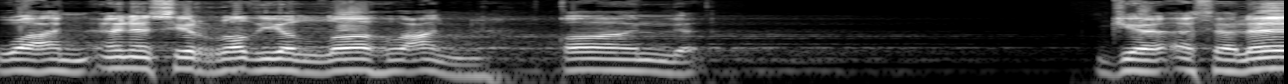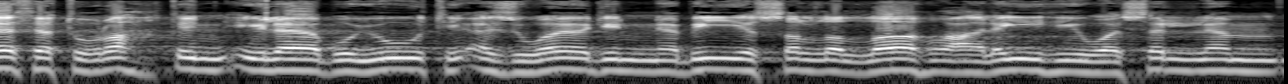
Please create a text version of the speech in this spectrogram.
وعن أنس رضي الله عنه قال جاء ثلاثة رهط إلى بيوت أزواج النبي صلى الله عليه وسلم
